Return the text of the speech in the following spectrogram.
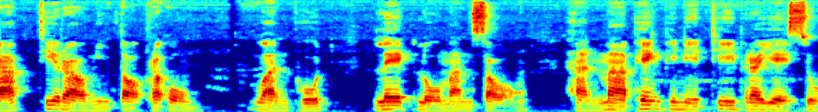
รักที่เรามีต่อพระองค์ วันพุธ เลขโรมันสอง หันมาเพ่งพินิจที่พระเยซู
